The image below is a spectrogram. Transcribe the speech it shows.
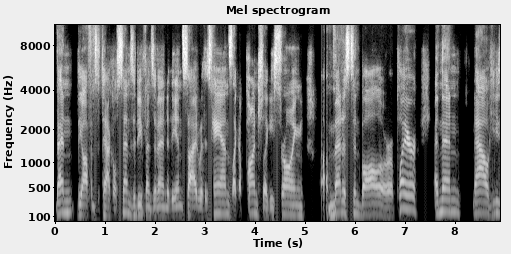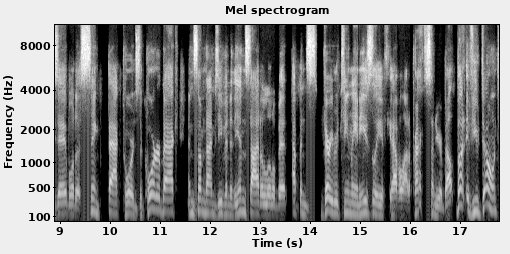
Then the offensive tackle sends the defensive end to the inside with his hands like a punch, like he's throwing a medicine ball or a player. And then now he's able to sink back towards the quarterback and sometimes even to the inside a little bit. Happens very routinely and easily if you have a lot of practice under your belt. But if you don't,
